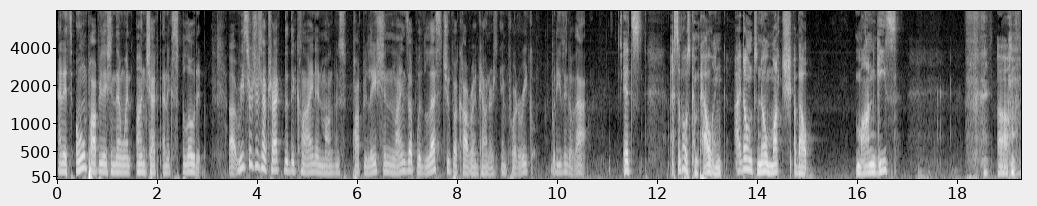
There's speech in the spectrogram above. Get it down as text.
and its own population then went unchecked and exploded. Uh, researchers have tracked the decline in mongoose population lines up with less chupacabra encounters in Puerto Rico. What do you think of that? It's, I suppose, compelling. I don't know much about mongoose. um,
